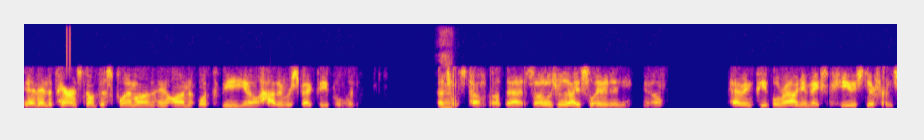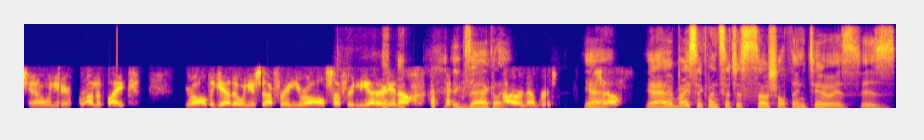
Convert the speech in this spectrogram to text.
and then the parents don't discipline on on what to be, you know, how to respect people, and that's Yeah. what's tough about that. So I was really isolated, and you know, having people around you makes a huge difference. You know, when you're on the bike, you're all together. When you're suffering, you're all suffering together. You know, exactly. power numbers. Yeah. So Yeah, uh, bicycling's such a social thing too. Is is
